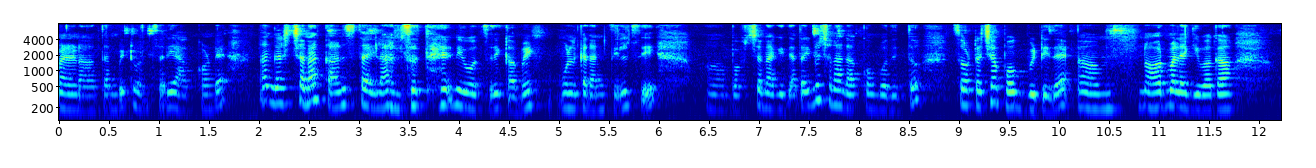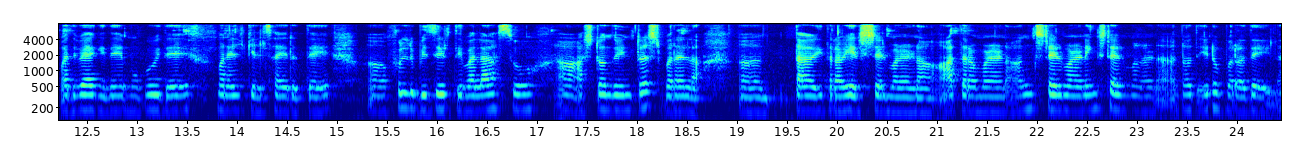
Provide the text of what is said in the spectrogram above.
ಮಾಡೋಣ ಅಂತ ಅಂದ್ಬಿಟ್ಟು ಒಂದು ಸರಿ ಹಾಕ್ಕೊಂಡೆ. ನಂಗೆ ಅಷ್ಟು ಚೆನ್ನಾಗಿ ಕಾಣಿಸ್ತಾ ಇಲ್ಲ ಅನಿಸುತ್ತೆ. ನೀವು ಒಂದು ಸರಿ ಕಮೆಂಟ್ ಮೂಲಕ ನಂಗೆ ತಿಳಿಸಿ. ಬಫ್ ಚೆನ್ನಾಗಿದೆ. ಅಥವಾ ಇನ್ನೂ ಚೆನ್ನಾಗಿ ಹಾಕ್ಕೊಬೋದಿತ್ತು. ಸೊ ಟಚ್ ಅಪ್ ಹೋಗ್ಬಿಟ್ಟಿದೆ. ನಾರ್ಮಲಾಗಿ ಇವಾಗ ಮದುವೆ ಆಗಿದೆ, ಮಗು ಇದೆ, ಮನೇಲಿ ಕೆಲಸ ಇರುತ್ತೆ ಫುಲ್ ಬ್ಯುಸಿ ಇರ್ತೀವಲ್ಲ. ಸೊ ಅಷ್ಟೊಂದು ಇಂಟ್ರೆಸ್ಟ್ ಬರೋಲ್ಲ. ತ, ಈ ಥರ ಹೇರ್ ಸ್ಟೈಲ್ ಮಾಡೋಣ, ಆ ಥರ ಮಾಡೋಣ, ಹಂಗೆ ಸ್ಟೈಲ್ ಮಾಡೋಣ, ಹಿಂಗೆ ಸ್ಟೈಲ್ ಮಾಡೋಣ ಅನ್ನೋದೇನು ಬರೋದೇ ಇಲ್ಲ.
